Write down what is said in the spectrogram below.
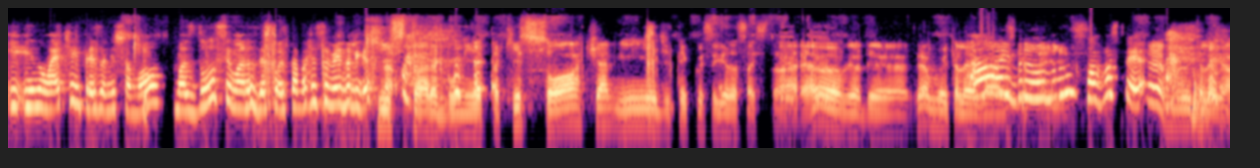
e, e, não é que a empresa me chamou, mas duas semanas depois estava recebendo ligação. Que história bonita, que sorte a minha de ter conseguido essa história. Oh, meu Deus, é muito legal. Ai, Bruno, só você. É muito legal,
